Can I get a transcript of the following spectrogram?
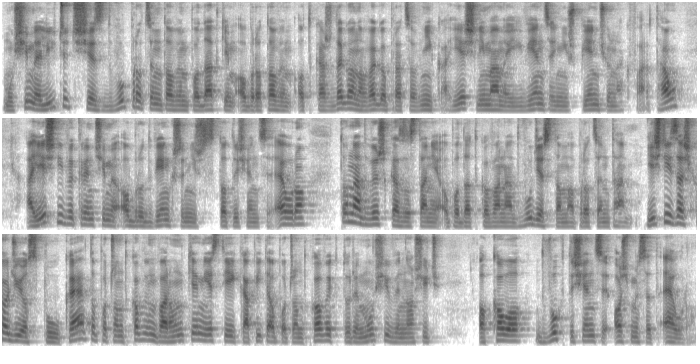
musimy liczyć się z dwuprocentowym podatkiem obrotowym od każdego nowego pracownika, jeśli mamy ich więcej niż 5 na kwartał, a jeśli wykręcimy obrót większy niż 100 tysięcy euro, to nadwyżka zostanie opodatkowana 20%. Jeśli zaś chodzi o spółkę, to początkowym warunkiem jest jej kapitał początkowy, który musi wynosić około 2800 euro.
